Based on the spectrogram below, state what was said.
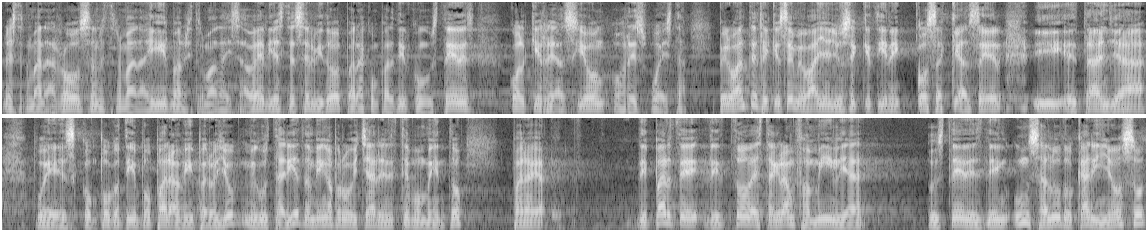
nuestra hermana Rosa, nuestra hermana Irma, nuestra hermana Isabel y este servidor para compartir con ustedes cualquier reacción o respuesta. Pero antes de que se me vayan, yo sé que tienen cosas que hacer y están ya pues con poco tiempo para mí, pero yo me gustaría también aprovechar en este momento para de parte de toda esta gran familia ustedes den un saludo cariñoso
